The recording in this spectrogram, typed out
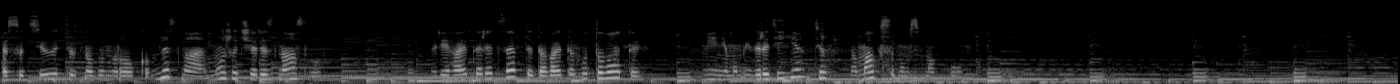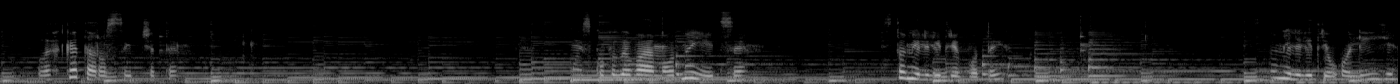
асоціюється з Новим роком. Не знаю, може через назву. Зберігайте рецепти, давайте готувати. Мінімум інгредієнтів та максимум смаку. Легке та розсипчате. В миску виливаємо одне яйце, 100 мл води, 100 мл олії,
